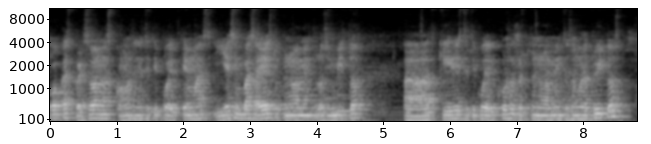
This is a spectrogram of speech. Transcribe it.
pocas personas conocen este tipo de temas y es en base a esto que nuevamente los invito a adquirir este tipo de cursos, repito nuevamente, son gratuitos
